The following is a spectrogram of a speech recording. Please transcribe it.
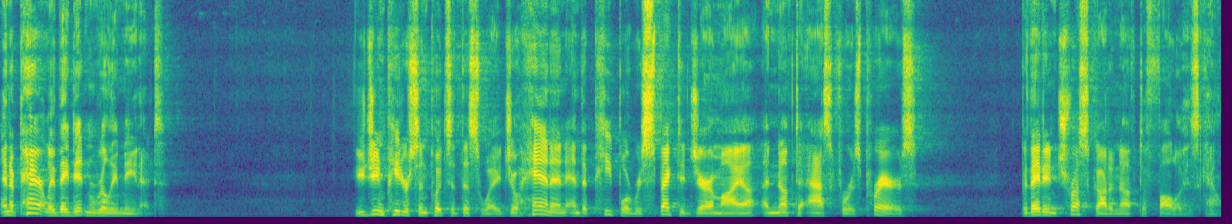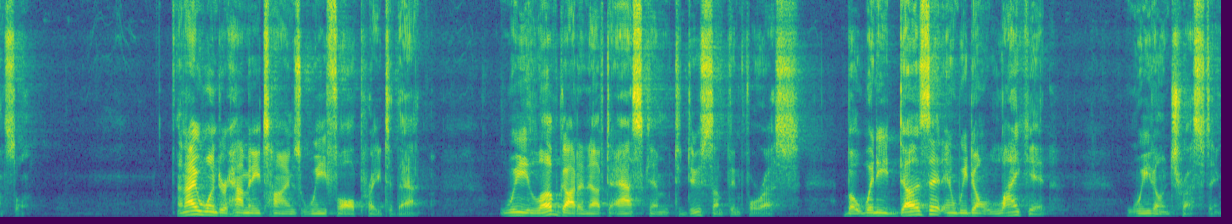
and apparently they didn't really mean it. Eugene Peterson puts it this way Johanan and the people respected Jeremiah enough to ask for his prayers, but they didn't trust God enough to follow his counsel. And I wonder how many times we fall prey to that we love God enough to ask Him to do something for us. But when He does it and we don't like it, we don't trust Him.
